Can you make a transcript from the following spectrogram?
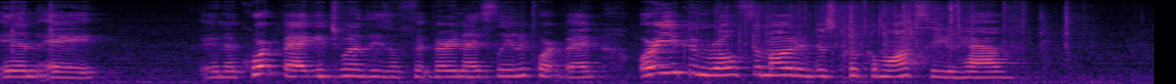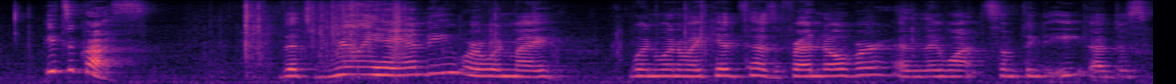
in a in a quart bag. Each one of these will fit very nicely in a quart bag. Or you can roll some out and just cook them off so you have pizza crusts. That's really handy where when my when one of my kids has a friend over and they want something to eat, I just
